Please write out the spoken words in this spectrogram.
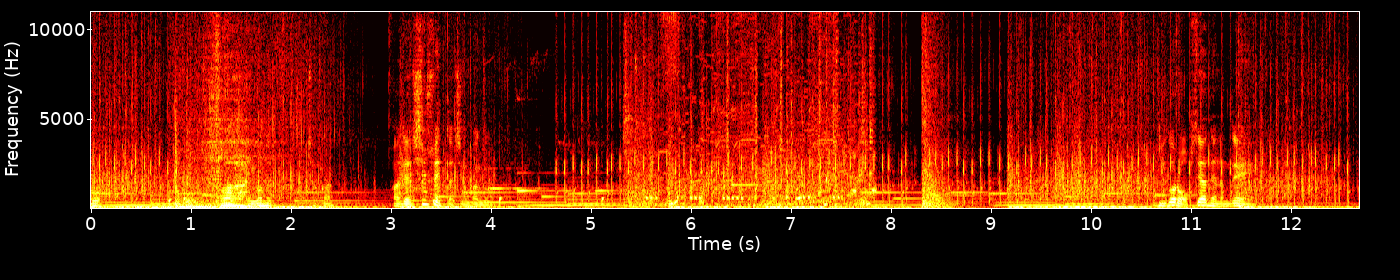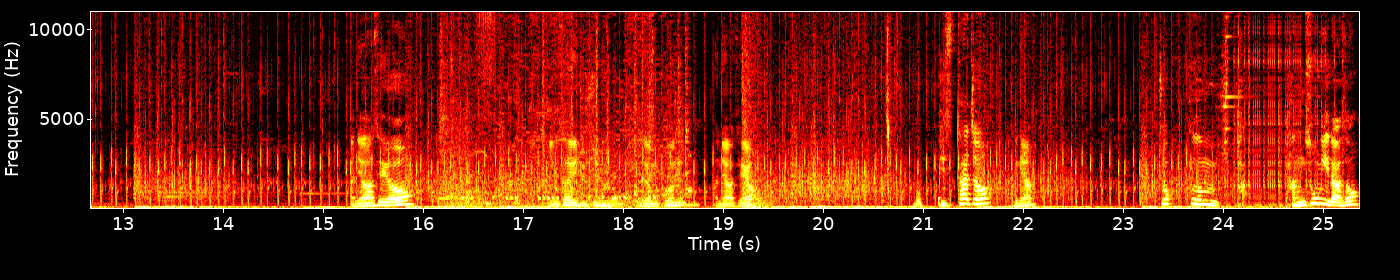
이거. 와 이거는 잠깐. 아 내가 실수했다 지금 방금. 이걸 없애야 되는데. 안녕하세요. 인사해 주시는 분 안녕하세요. 뭐 비슷하죠? 그냥? 조금 바- 방송이라서?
